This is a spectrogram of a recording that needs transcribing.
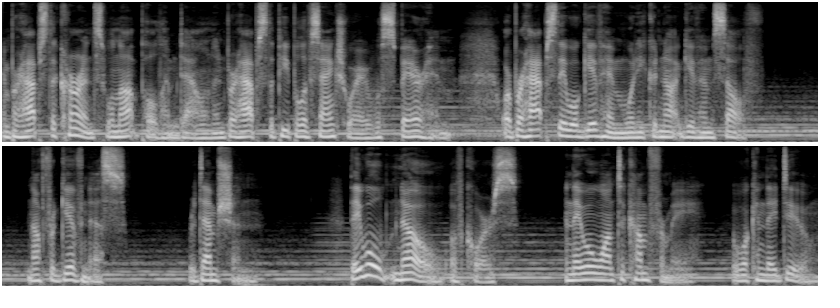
And perhaps the currents will not pull him down, and perhaps the people of Sanctuary will spare him, or perhaps they will give him what he could not give himself. Not forgiveness, redemption. They will know, of course, and they will want to come for me, but what can they do?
